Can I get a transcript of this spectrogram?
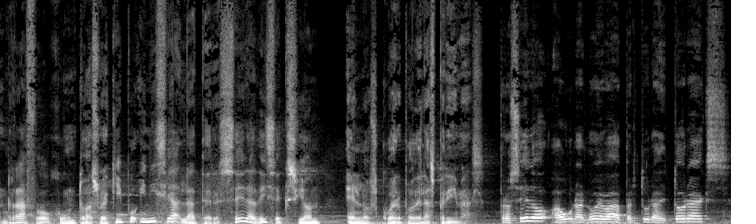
Rafo, junto a su equipo, inicia la tercera disección en los cuerpos de las primas. Procedo a una nueva apertura de tórax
